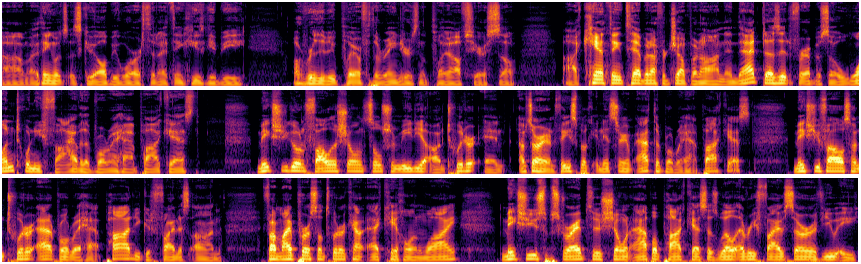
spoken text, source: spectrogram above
um, I think it's, it's gonna all be worth it. I think he's gonna be a really big player for the Rangers in the playoffs here. So I uh, can't thank Tab enough for jumping on, and that does it for episode 125 of the Broadway Hat Podcast. Make sure you go and follow the show on social media on Twitter and I'm sorry on Facebook and Instagram at the Broadway Hat Podcast. Make sure you follow us on Twitter at Broadway Hat Pod. You can find us on find my personal Twitter account at KHLNY. Make sure you subscribe to the show on Apple Podcasts as well. Every five star review, a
